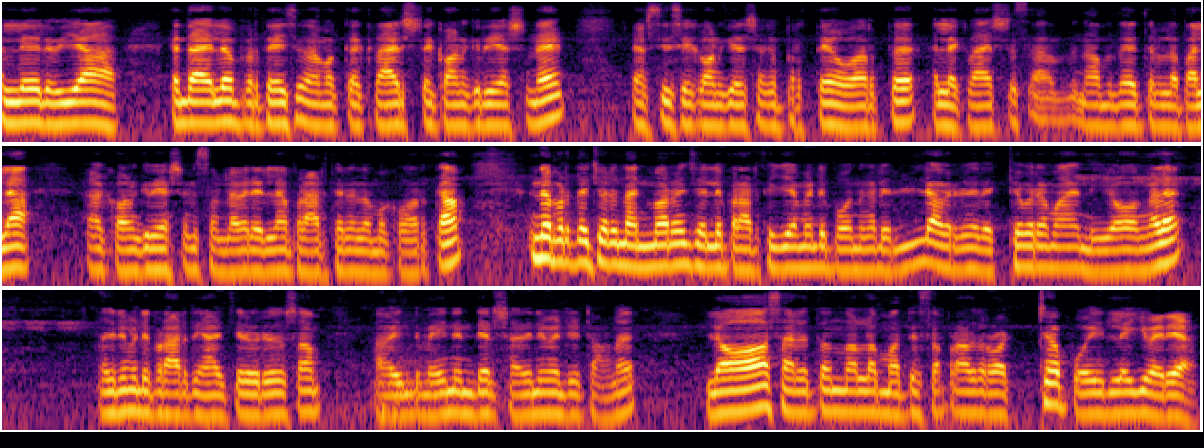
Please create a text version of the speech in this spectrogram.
അല്ലേ ലുയ്യാ എന്തായാലും പ്രത്യേകിച്ച് നമുക്ക് ക്ലാരിസ്റ്റ് കോൺഗ്രിയേഷനെ എഫ് സി സി കോൺഗ്രിയേഷനൊക്കെ പ്രത്യേകം ഓർത്ത് അല്ലെ ക്ലാരിസ്റ്റ് നാമധേയത്തിലുള്ള പല കോൺഗ്രിയേഷൻസ് ഉള്ളവരെല്ലാം പ്രാർത്ഥന നമുക്ക് ഓർക്കാം. ഇന്ന് പ്രത്യേകിച്ച് ഒരു നന്മറിയും ചൊല്ലി പ്രാർത്ഥിക്കാൻ വേണ്ടി പോകുന്ന നിങ്ങളുടെ എല്ലാവരുടെയും വ്യക്തിപരമായ നിയോഗങ്ങൾ അതിനുവേണ്ടി പ്രാർത്ഥന ആഴ്ചയിൽ ഒരു ദിവസം അതിന്റെ മെയിൻ ഇന്റൻഷൻ അതിന് വേണ്ടിയിട്ടാണ് എല്ലാ സ്ഥലത്തു നിന്നുള്ള മധ്യസ്ഥ പ്രാർത്ഥന ഒറ്റ പോയിന്റിലേക്ക് വരികയാണ്.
